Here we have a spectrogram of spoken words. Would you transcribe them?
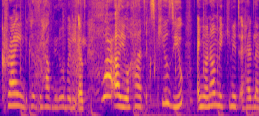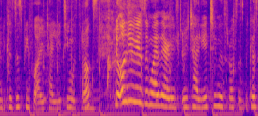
crying because they have nobody else. Where are your hearts? Excuse you, and you're now making it a headline because these people are retaliating with rocks. The only reason why they're re- retaliating with rocks is because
